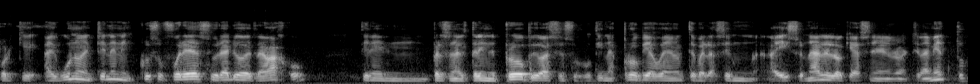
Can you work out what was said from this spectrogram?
porque algunos entrenan incluso fuera de su horario de trabajo, tienen personal trainer propio, hacen sus rutinas propias, obviamente, para hacer un adicional a lo que hacen en los entrenamientos.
